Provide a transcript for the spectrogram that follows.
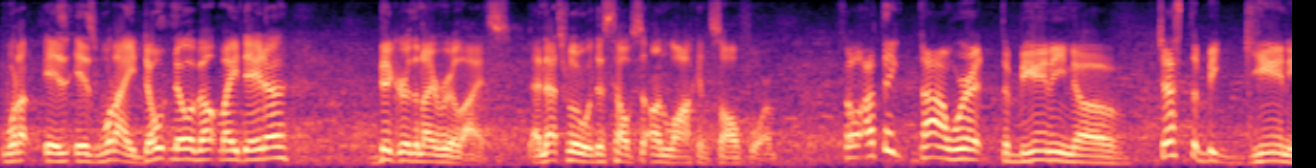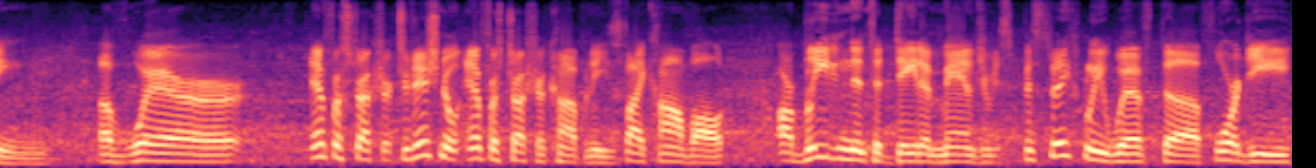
what is, is what I don't know about my data bigger than I realize? And that's really what this helps to unlock and solve for. So I think, now we're at the beginning of, just the beginning of where infrastructure, traditional infrastructure companies like Commvault are bleeding into data management, specifically with the 4D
